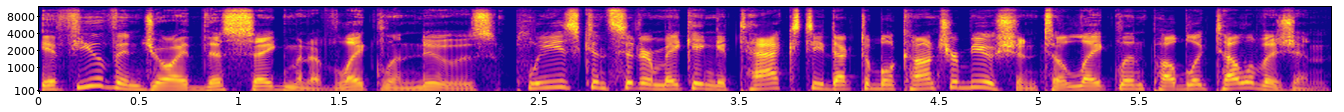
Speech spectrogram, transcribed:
If you've enjoyed this segment of Lakeland News, please consider making a tax-deductible contribution to Lakeland Public Television.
